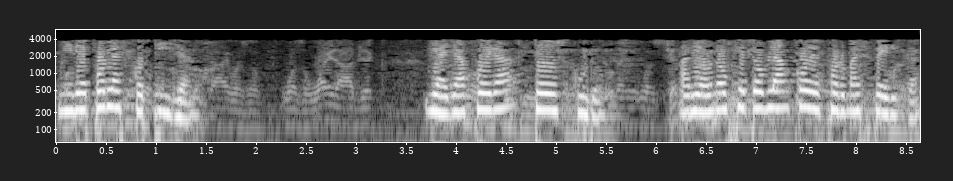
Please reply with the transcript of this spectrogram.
Miré por la escotilla y allá afuera todo oscuro. Había un objeto blanco de forma esférica.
